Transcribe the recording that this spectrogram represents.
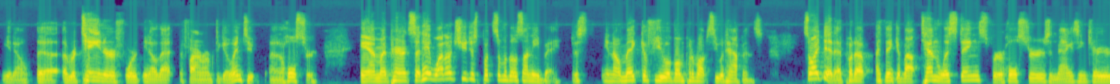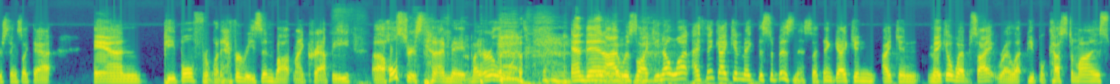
you know, a, a retainer for, you know, that firearm to go into, a holster. And my parents said, "Hey, why don't you just put some of those on eBay? Just, you know, make a few of them, put them up, see what happens." So I did. I put up, I think, about 10 listings for holsters and magazine carriers, things like that. And people, for whatever reason, bought my crappy uh, holsters that I made, my early ones. And then oh, I was like, you know what? I think I can make this a business. I think I can I can make a website where I let people customize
